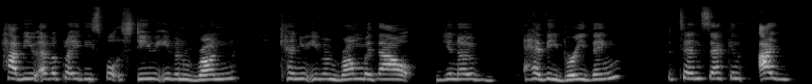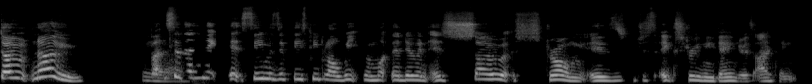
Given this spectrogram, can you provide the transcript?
Have you ever played these sports? Do you even run? Can you even run without, you know, heavy breathing for 10 seconds? I don't know. But to Yeah. then make it seem as if these people are weak when what they're doing is so strong is just extremely dangerous, I think.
